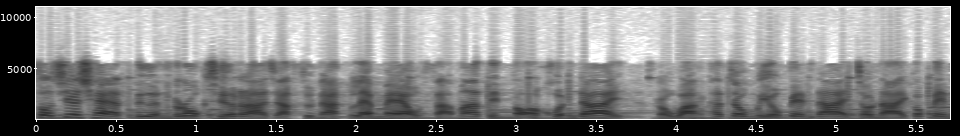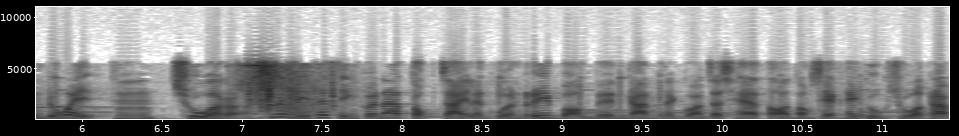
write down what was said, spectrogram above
โซเชียลแชร์เตือนโรคเชื้อราจากสุนัขและแมวสามารถติดต่อคนได้ ระวังถ้าเจ้าเหมียวเป็นได้เจ้านายก็เป็นด้วยหืมชัวร์เหรอเรื่องนี้ถ้าจริงก็น่าตกใจและควรรีบบอกเตือนกัน แต่ก่อนจะแชร์ต่อต้องเช็คให้ถูกชัวร์ครับ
